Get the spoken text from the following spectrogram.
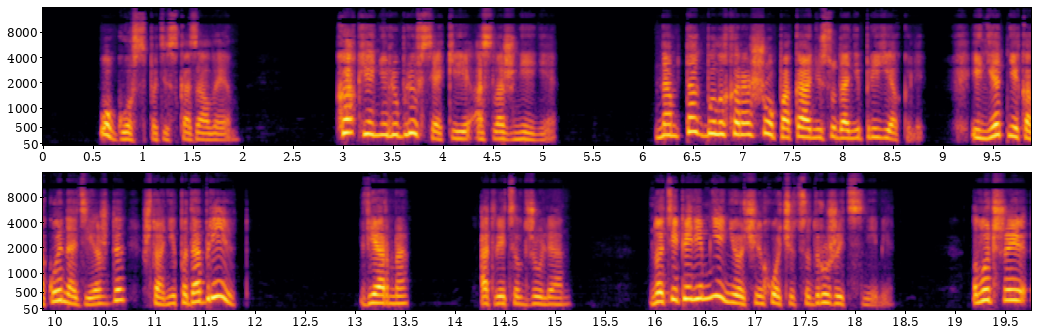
— О, Господи! — сказал Энн. — Как я не люблю всякие осложнения. Нам так было хорошо, пока они сюда не приехали, и нет никакой надежды, что они подобреют. — Верно, — ответил Джулиан. — Но теперь и мне не очень хочется дружить с ними. Лучше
